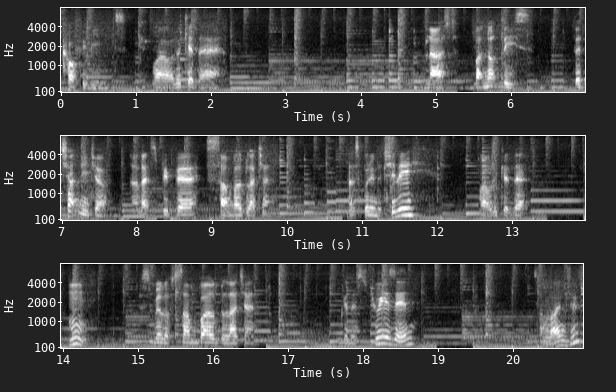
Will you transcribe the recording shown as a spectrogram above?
coffee beans. Wow, look at that. Last but not least, the chutney jar. Now let's prepare sambal belacan. Let's put in the chili. Wow, look at that. Mmm, the smell of sambal belacan. I'm gonna squeeze in some lime juice.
